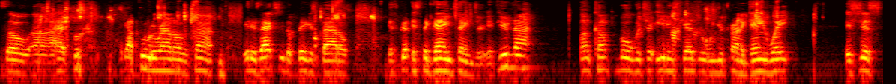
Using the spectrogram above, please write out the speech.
so uh, I had I got food around all the time. It is actually the biggest battle. It's good. It's the game changer. If you're not uncomfortable with your eating schedule when you're trying to gain weight, it's just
